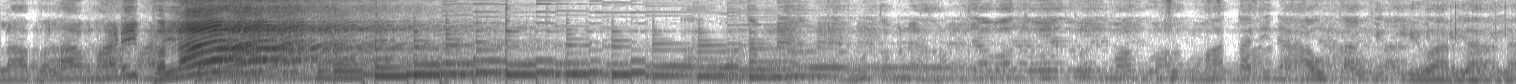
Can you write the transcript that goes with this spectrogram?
ભલા ભલા મારી ભલા. હું તમને હું તમને સમજાવવા તો એટલું જ માંગુ છું કે માતાજીને આવતા કેટલી વાર લાગે.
